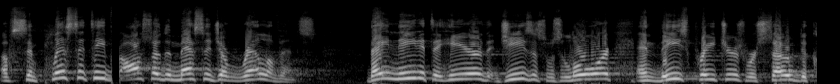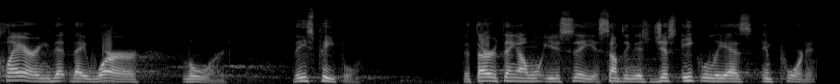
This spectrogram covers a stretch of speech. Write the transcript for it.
of simplicity, but also the message of relevance. They needed to hear that Jesus was Lord, and these preachers were so declaring that they were Lord. These people. The third thing I want you to see is something that's just equally as important.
